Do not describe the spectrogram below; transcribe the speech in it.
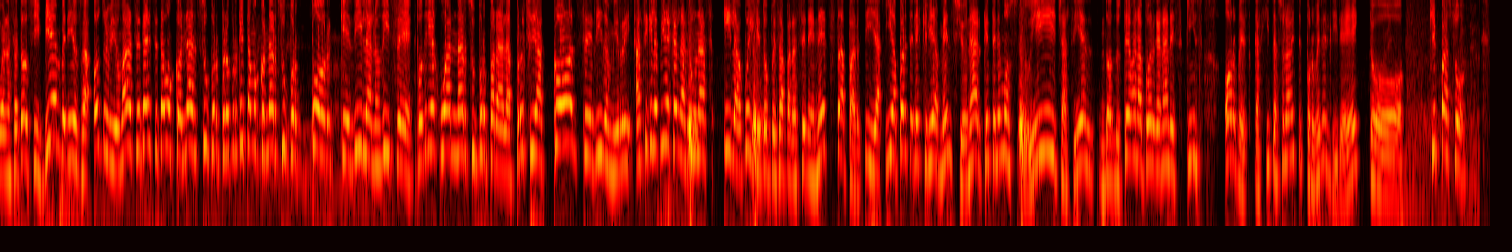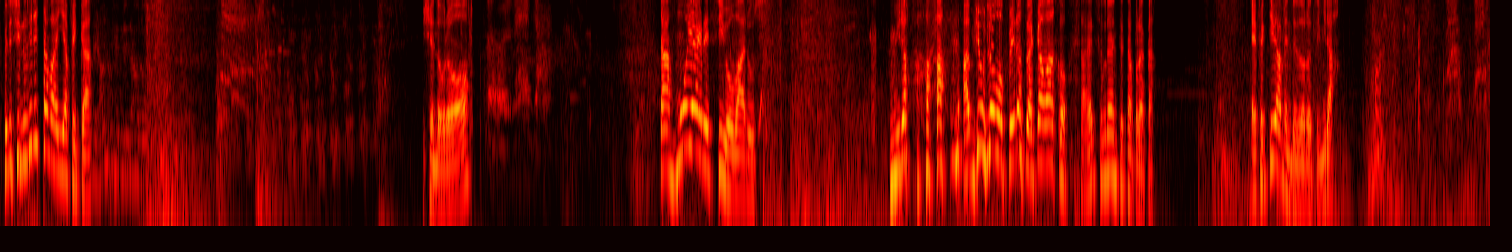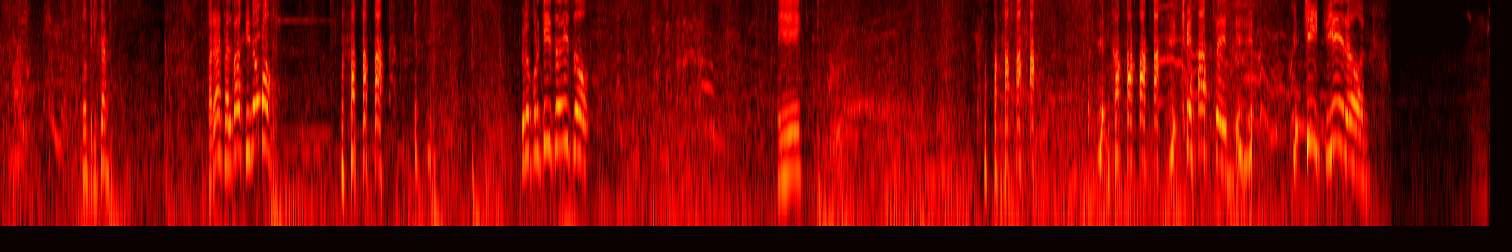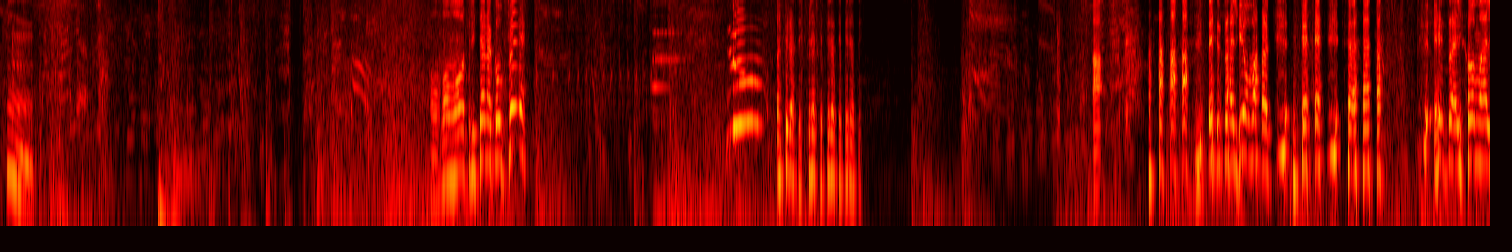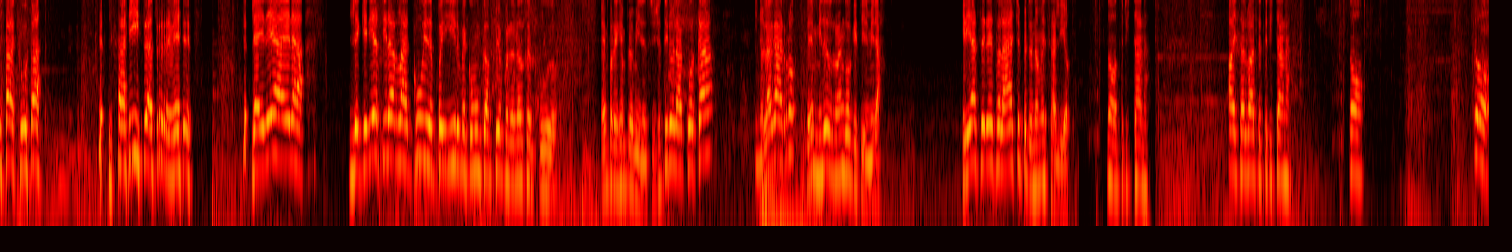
Buenas a todos y bienvenidos a otro video más. Esta vez estamos con Nar Super, pero ¿por qué estamos con Nar Super? Porque Dylan nos dice, podría jugar Nar Super para la próxima concedido mi rey. Así que les voy a dejar las runas y la build que tope para hacer en esta partida. Y aparte les quería mencionar que tenemos Twitch, así en donde ustedes van a poder ganar skins, orbes, cajitas, solamente por ver el directo. ¿Qué pasó? Pero si Ludir estaba ahí AFK. Yendo, bro. Estás muy agresivo, Varus. Mira, había un lobo feroz acá abajo. A ver, seguramente está por acá. Efectivamente, Dorothy, mira. No, Tristán. ¡Pará, salvaje! ¡No! ¿Pero por qué hizo eso? Eh. ¿Qué hacen? ¿Qué hicieron? Hmm. Vamos, vamos, Tristana, con fe. ¡No! Ah, espérate, espérate, espérate, espérate. Ah. salió mal. salió mal la jugada. La hice al revés. La idea era... Le quería tirar la Q y después irme como un campeón, pero no se pudo. Ven, por ejemplo, miren. Si yo tiro la Q acá y no la agarro, ven, miren el rango que tiene, mirá. Quería hacer eso la H, pero no me salió. No, Tristana. Ay, salvate, Tristana. No. No.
